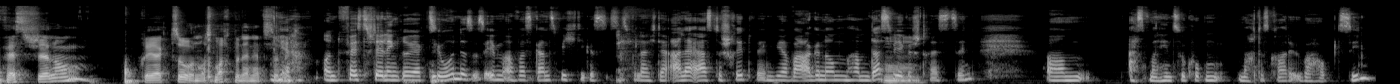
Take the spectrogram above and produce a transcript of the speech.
Feststellung, Reaktion. Was macht man denn jetzt damit? Ja, und Feststellung, Reaktion, das ist eben auch was ganz Wichtiges. Das ist vielleicht der allererste Schritt, wenn wir wahrgenommen haben, dass mhm. wir gestresst sind. Ähm, Erstmal hinzugucken, macht es gerade überhaupt Sinn,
